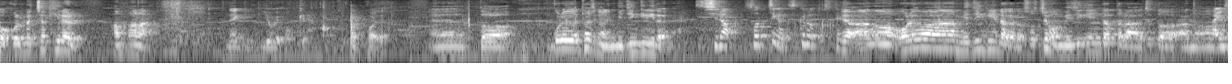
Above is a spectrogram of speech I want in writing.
うわこれめっちゃ切れる。半端ない。ネギ用意 OK これえー、っとこれ確かにみじん切りだよね。知らん。そっちが作ろうとしてる。いやあの俺はみじん切りだけどそっちもみじん切りだったらちょっとあのあやっ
